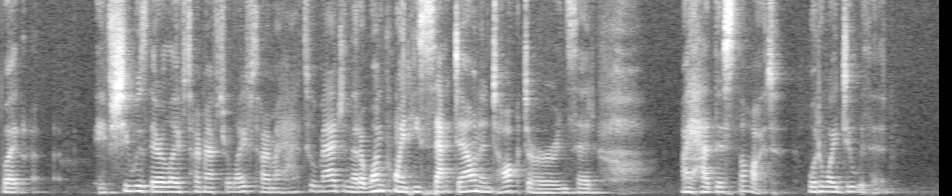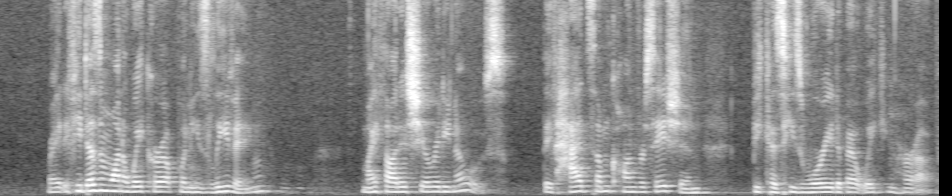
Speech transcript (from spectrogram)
But if she was there lifetime after lifetime, I had to imagine that at one point he sat down and talked to her and said, I had this thought. What do I do with it? Right? If he doesn't want to wake her up when he's leaving, my thought is she already knows. They've had some conversation because he's worried about waking her up.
